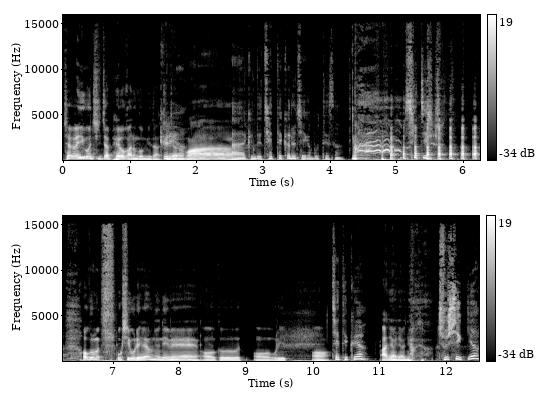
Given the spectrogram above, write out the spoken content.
제가 이건 진짜 배워가는 겁니다. 그래요? 진짜로. 와. 아 근데 재테크는 제가 못해서 실제로 어 그럼 혹시 우리 혜영 누님의 어 그 어 우리 어 재테크요? 아니 아니 아니요. 주식요?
